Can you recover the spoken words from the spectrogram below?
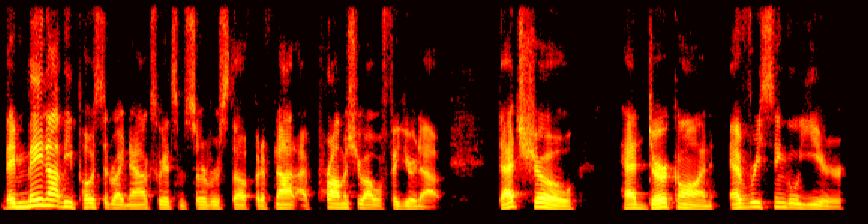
they may not be posted right now because we had some server stuff, but if not, I promise you I will figure it out. That show had Dirk on every single year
